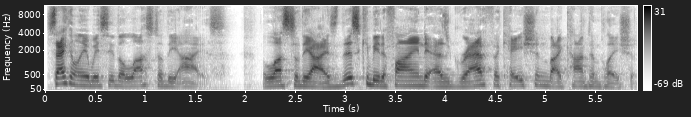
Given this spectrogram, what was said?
Secondly, we see the lust of the eyes the lust of the eyes. This can be defined as gratification by contemplation.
